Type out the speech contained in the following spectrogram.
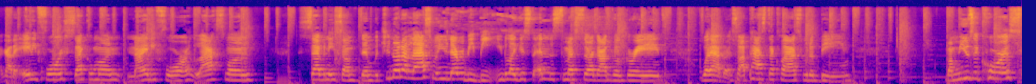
I got an 84. Second one, 94. Last one, 70 something. But you know that last one, you never be beat. You be like, it's the end of the semester, I got good grades, whatever. So I passed the class with a B. My music course,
